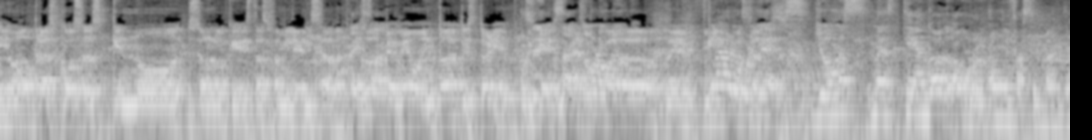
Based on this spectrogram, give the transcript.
en No. otras cosas que no son lo que estás familiarizada. Eso es lo Exacto. que veo en toda tu historia. Porque Sí, exacto, has probado de mil Claro, cosas. porque yo me, me tiendo a aburrirme muy fácilmente.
